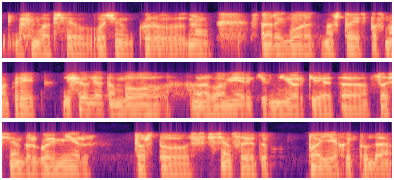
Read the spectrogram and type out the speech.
Вообще очень ну, старый город, на что есть посмотреть. Еще летом был э, в Америке, в Нью-Йорке. Это совсем другой мир. То, что всем советую поехать туда.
